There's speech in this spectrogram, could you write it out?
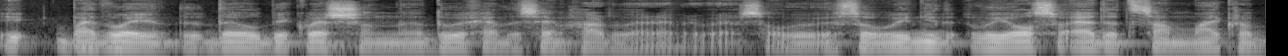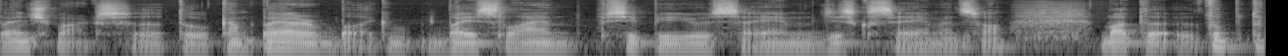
It, by the way there will be a question uh, do we have the same hardware everywhere? So we, so we need we also added some micro benchmarks uh, to compare like baseline cpu same disk same and so on. But uh, to, to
